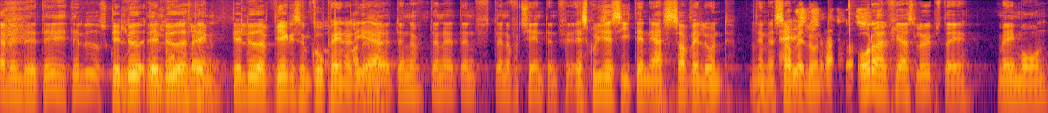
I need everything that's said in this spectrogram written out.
ja, men det, det, det lyder sgu. Det lyder, det, det, lyder, plan. det, det lyder virkelig som en god plan, og, Og det den er, er, den, er, den, er, den, den er fortjent, den ferie. jeg skulle lige så sige, den er så vel ondt. Den er så ja, vel ondt. faktisk også. 78 løbsdage med i morgen.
